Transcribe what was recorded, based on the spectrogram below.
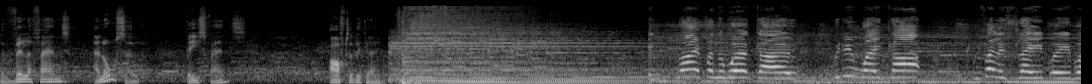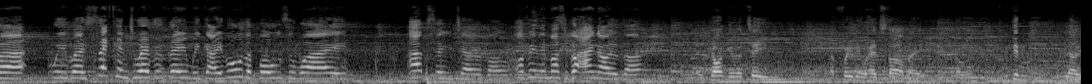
the Villa fans and also Bees fans after the game. Right from the word go, we didn't wake up. We fell asleep. We were we were second to everything. We gave all the balls away. Absolutely terrible. I think they must have got hangover. You can't give a team a 3 0 head start, mate. Didn't, you know,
